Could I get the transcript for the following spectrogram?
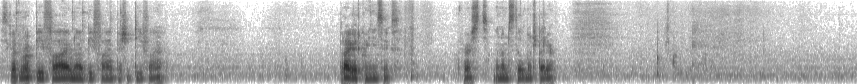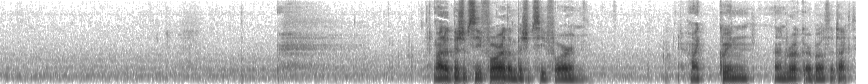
He's got rook b5, knight b5, bishop d5. But I got queen e6 first, and I'm still much better. Mine with bishop c4, then bishop c4, and my queen and rook are both attacked.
